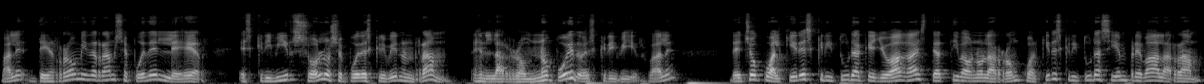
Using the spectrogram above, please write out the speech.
¿Vale? De ROM y de RAM se puede leer. Escribir solo se puede escribir en RAM. En la ROM no puedo escribir, ¿vale? De hecho, cualquier escritura que yo haga, esté activa o no la ROM, cualquier escritura siempre va a la RAM.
